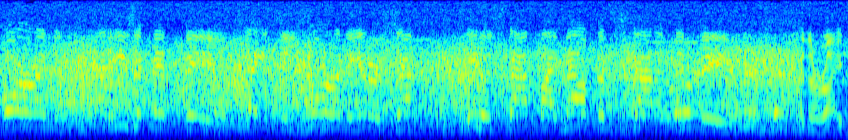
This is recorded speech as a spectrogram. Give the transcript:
Corrin, and he's at midfield. Stacy Corrin the intercept. He was stopped by Malcolm Scott at midfield. To the right.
